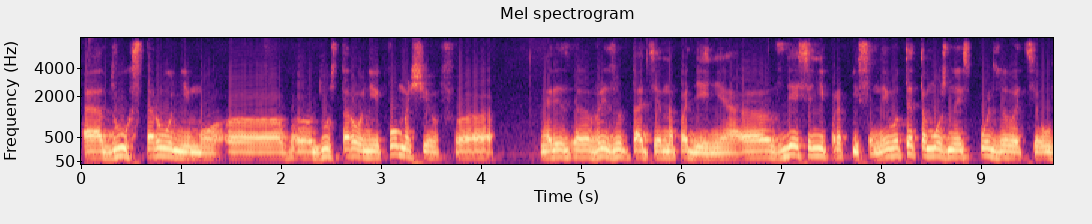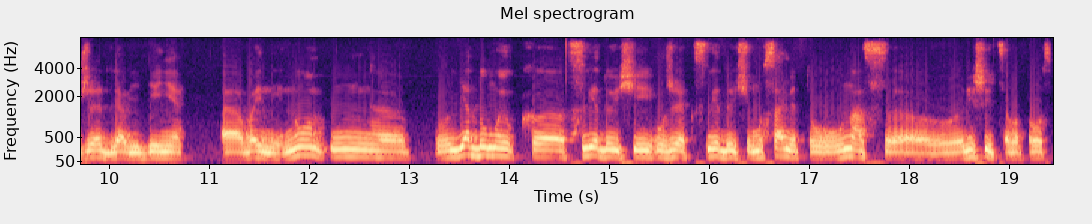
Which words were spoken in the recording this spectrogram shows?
э, двухстороннему, э, двухсторонней помощи в, э, в результате нападения. Э, здесь они прописаны. И вот это можно использовать уже для ведения э, войны. Но я думаю, к следующей, уже к следующему саммиту у нас э, решится вопрос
